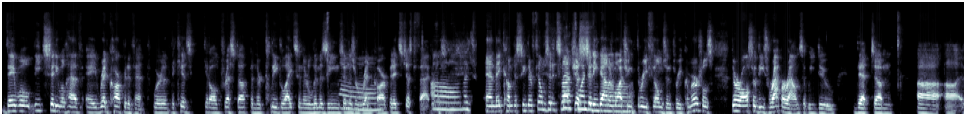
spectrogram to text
they will each city will have a red carpet event where the kids get all dressed up in their Klieg lights and their limousines and there's a red carpet. It's just fabulous. Oh, And they come to see their films. And it's not just sitting down and watching three films and three commercials. There are also these wraparounds that we do that um, uh, uh,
